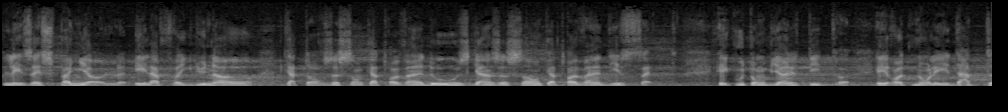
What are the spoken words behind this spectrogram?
Les Espagnols et l'Afrique du Nord 1492-1597. Écoutons bien le titre et retenons les dates,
